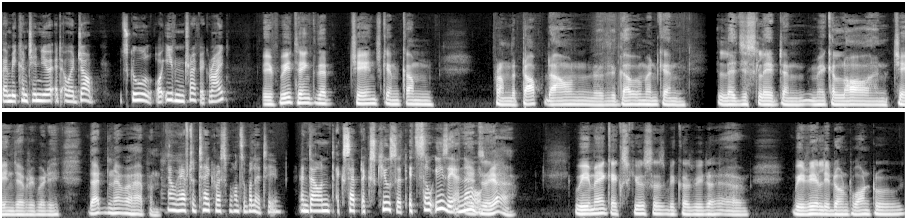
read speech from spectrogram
Then we continue at our job, school, or even traffic, right? If we think that change can come from the top down, the government can legislate and make a law and change everybody, that never happens. Now we have to take responsibility and don't accept excuses. It's so easy, I know. It's, yeah we make excuses because we uh, we really don't want to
